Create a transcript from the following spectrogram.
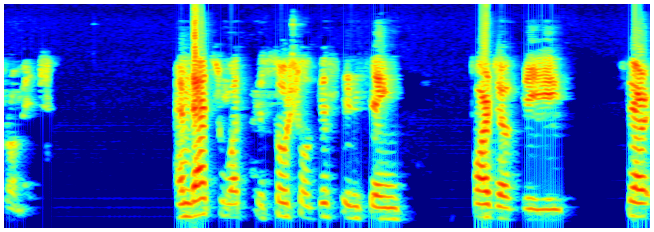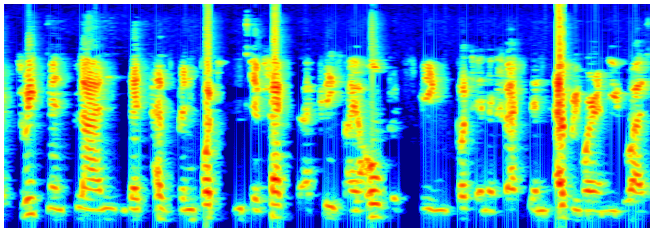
from it. And that's what the social distancing part of the treatment plan that has been put into effect, at least I hope it's being put in effect in everywhere in the US,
